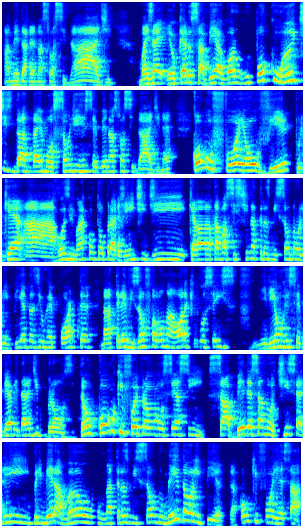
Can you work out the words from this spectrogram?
a medalha na sua cidade, mas eu quero saber agora, um pouco antes da, da emoção de receber na sua cidade, né? Como foi ouvir, porque a Rosimar contou pra gente de que ela estava assistindo a transmissão da Olimpíadas e o repórter na televisão falou na hora que vocês iriam receber a medalha de bronze. Então, como que foi para você, assim, saber dessa notícia ali em primeira mão, na transmissão, no meio da Olimpíada? Como que foi essa,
